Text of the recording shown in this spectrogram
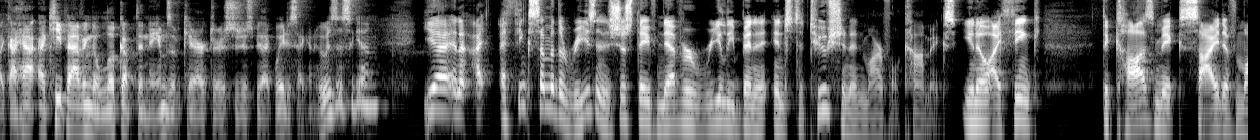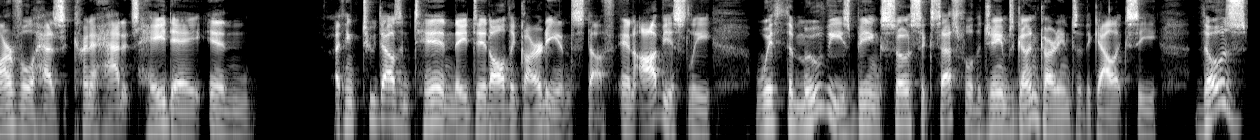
Like I, ha- I keep having to look up the names of characters to just be like, wait a second, who is this again? Yeah, and I, I think some of the reason is just they've never really been an institution in Marvel comics. You know, I think the cosmic side of Marvel has kind of had its heyday in I think 2010 they did all the Guardian stuff. And obviously with the movies being so successful, the James Gunn Guardians of the Galaxy, those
